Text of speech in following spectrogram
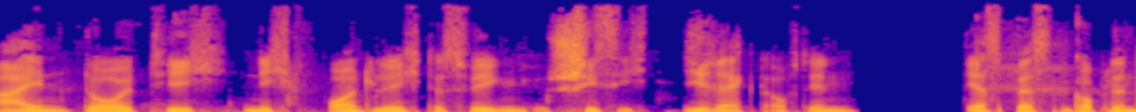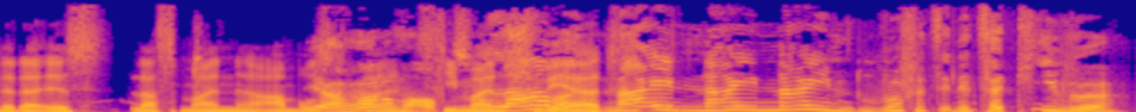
eindeutig nicht freundlich, deswegen schieße ich direkt auf den erstbesten Goblin, der da ist, lass meine Armbrust ja, hör fallen, mal auf zieh mein labern. Schwert. Nein, nein, nein, du würfelst Initiative.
